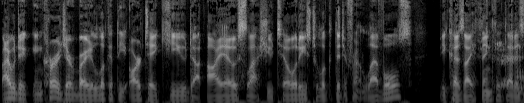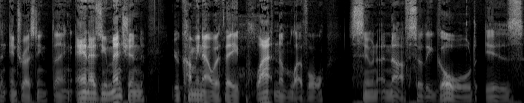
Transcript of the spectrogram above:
I would encourage everybody to look at the arteq.io slash utilities to look at the different levels because I think that that is an interesting thing. And as you mentioned, you're coming out with a platinum level soon enough. So the gold is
